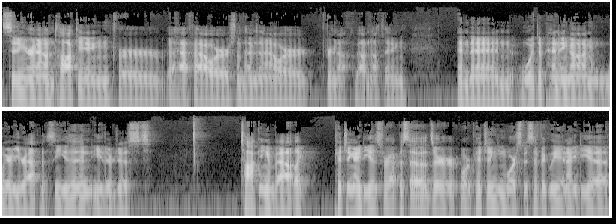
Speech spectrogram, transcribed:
sitting around talking for a half hour sometimes an hour for not about nothing and then depending on where you're at in the season either just talking about like pitching ideas for episodes or or pitching more specifically an idea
